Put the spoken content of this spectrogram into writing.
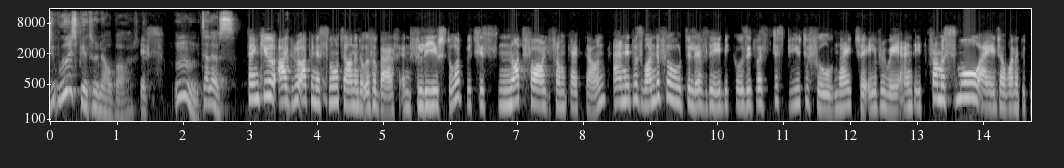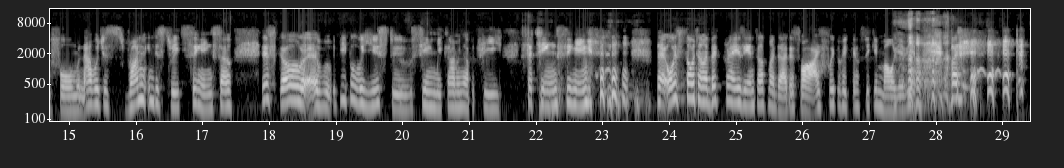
who is Pietronel Baard? Yes. Mm, tell us. Thank you. I grew up in a small town in the Overberg in Villiersdorp, which is not far from Cape Town. And it was wonderful to live there because it was just beautiful nature everywhere. And it, from a small age, I wanted to perform and I would just run in the streets singing. So this girl, uh, people were used to seeing me climbing up a tree, sitting, singing. they always thought I'm a bit crazy and told my dad, that's why I thought we can speak in Malje. but,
